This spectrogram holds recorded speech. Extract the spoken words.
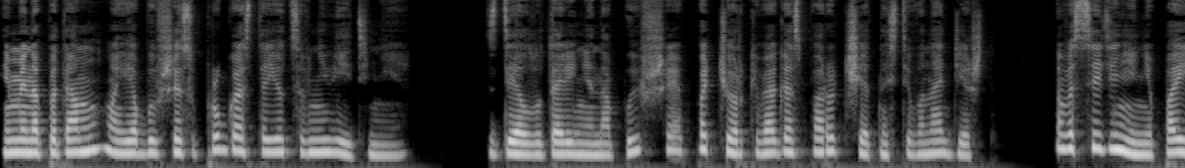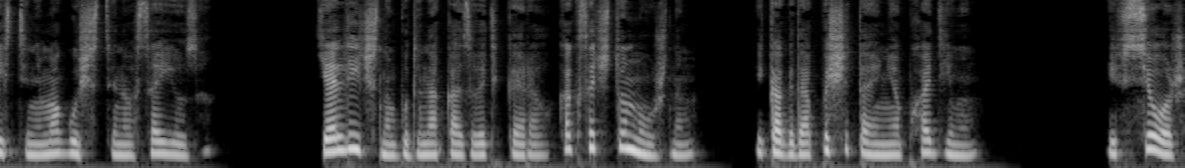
«Именно потому моя бывшая супруга остается в неведении». Сделал ударение на бывшее, подчеркивая Гаспару тщетность его надежд на воссоединение поистине могущественного союза. Я лично буду наказывать Кэрол, как сочту нужным, и когда посчитаю необходимым. И все же...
